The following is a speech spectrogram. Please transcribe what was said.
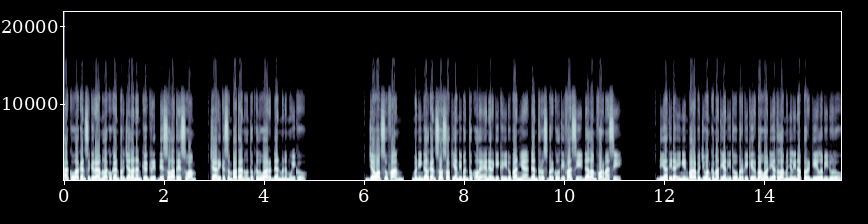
Aku akan segera melakukan perjalanan ke Grid Desolate Swamp. Cari kesempatan untuk keluar dan menemuiku. Jawab Su Fang, meninggalkan sosok yang dibentuk oleh energi kehidupannya dan terus berkultivasi dalam formasi. Dia tidak ingin para pejuang kematian itu berpikir bahwa dia telah menyelinap pergi lebih dulu.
